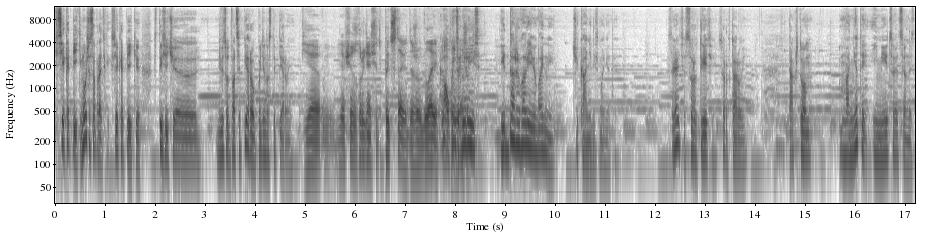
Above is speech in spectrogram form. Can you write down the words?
Все копейки. Можете собрать все копейки с 1921 по 91? Я, я вообще затрудняюсь это представить даже в голове. А у коллекционера есть. И даже во время войны чеканились монеты. Представляете? 43-й, 42-й. Так что монеты имеют свою ценность.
